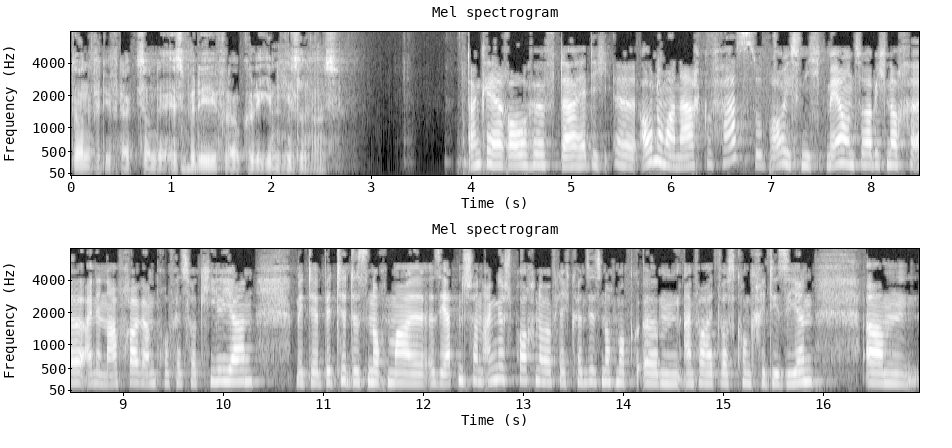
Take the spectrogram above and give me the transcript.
Dann für die Fraktion der SPD Frau Kollegin Hieselhaus. Danke, Herr Rauhöf. Da hätte ich äh, auch noch mal nachgefasst. So brauche ich es nicht mehr. Und so habe ich noch äh, eine Nachfrage an Professor Kilian mit der Bitte, das noch mal. Sie hatten es schon angesprochen, aber vielleicht können Sie es noch mal ähm, einfach etwas konkretisieren. Ähm,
